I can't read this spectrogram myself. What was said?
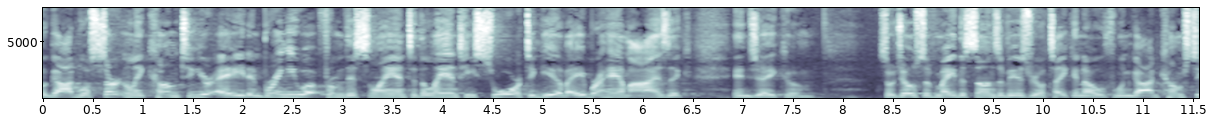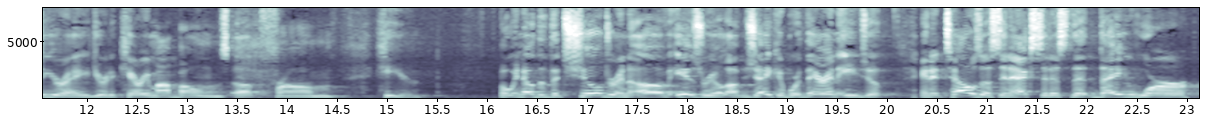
but God will certainly come to your aid and bring you up from this land to the land he swore to give Abraham, Isaac, and Jacob. So Joseph made the sons of Israel take an oath when God comes to your aid, you're to carry my bones up from here. But we know that the children of Israel, of Jacob, were there in Egypt, and it tells us in Exodus that they were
